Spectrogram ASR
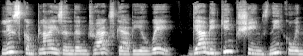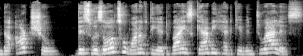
Liz complies and then drags Gabby away. Gabby kink shames Nico in the art show. This was also one of the advice Gabby had given to Alice.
